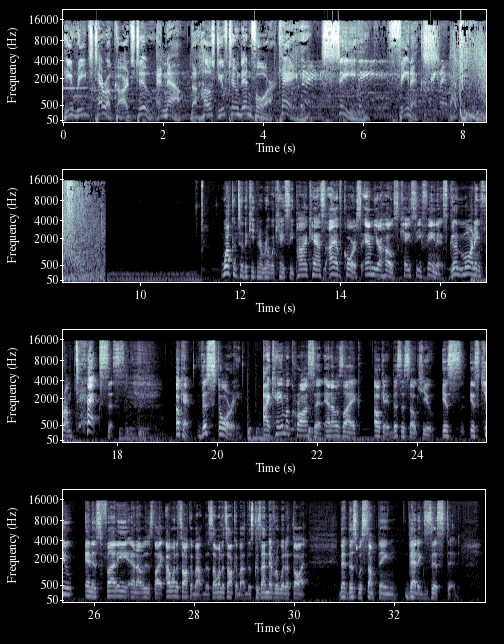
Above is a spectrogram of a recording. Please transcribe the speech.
He reads tarot cards too. And now, the host you've tuned in for, KC Phoenix. Welcome to the Keeping It Real with KC podcast. I, of course, am your host, KC Phoenix. Good morning from Texas. Okay, this story, I came across it and I was like, okay, this is so cute. It's it's cute and it's funny, and I was just like, I want to talk about this. I want to talk about this because I never would have thought that this was something that existed.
